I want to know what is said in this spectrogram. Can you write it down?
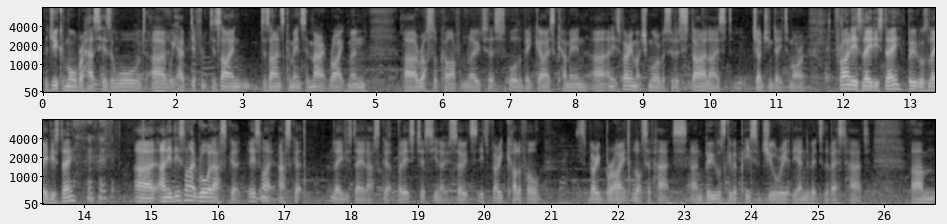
the Duke of Marlborough has his award. Uh, we have different design designers come in. So Marek Reichman. Uh, Russell Carr from Lotus, all the big guys come in, uh, and it's very much more of a sort of stylised judging day tomorrow. Friday is Ladies' Day, Boodle's Ladies' Day, uh, and it is like Royal Ascot. It's like Ascot, Ladies' Day at Ascot, but it's just you know, so it's it's very colourful, it's very bright, lots of hats, and Boodles give a piece of jewellery at the end of it to the best hat. Um,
